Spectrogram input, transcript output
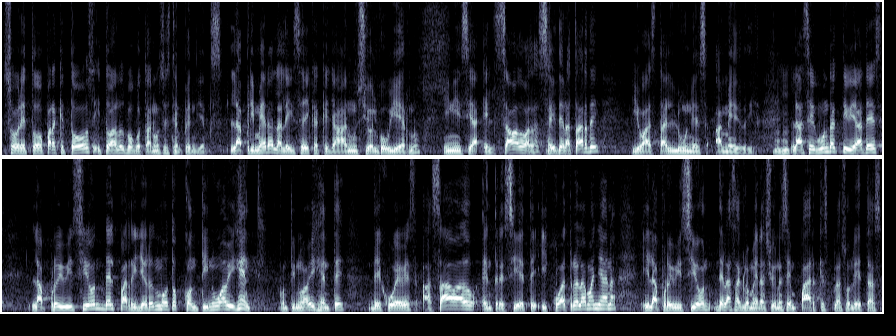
sobre todo para que todos y todas los bogotanos estén pendientes. La primera, la ley seca que ya anunció el gobierno, inicia el sábado a las 6 de la tarde y va hasta el lunes a mediodía. La segunda actividad es la prohibición del parrillero en moto continúa vigente, continúa vigente de jueves a sábado entre 7 y 4 de la mañana y la prohibición de las aglomeraciones en parques, plazoletas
